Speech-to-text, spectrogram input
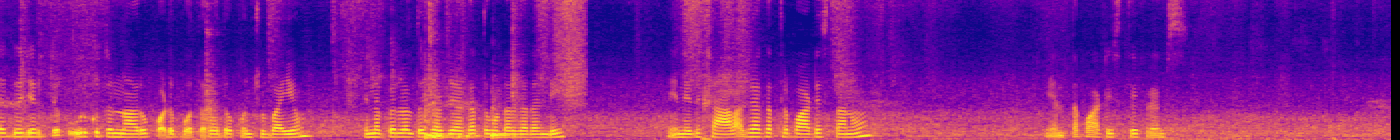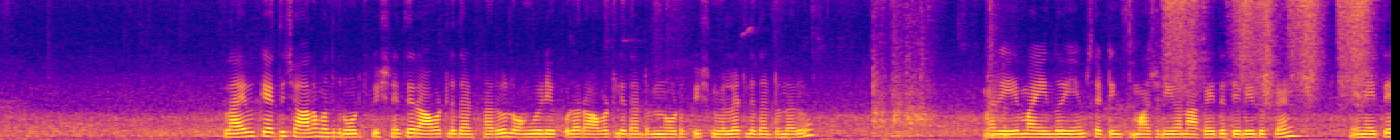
దగ్గర జరిపితే ఉరుకుతున్నారు పడిపోతారు. ఏదో కొంచెం భయం. చిన్నపిల్లలతో చాలా జాగ్రత్తగా ఉండాలి కదండి. నేనైతే చాలా జాగ్రత్తలు పాటిస్తాను. ఎంత పాటిస్తే ఫ్రెండ్స్? లైవ్కి అయితే చాలా మందికి నోటిఫికేషన్ అయితే రావట్లేదు అంటున్నారు లాంగ్ వీడియో కూడా రావట్లేదు అంటున్నారు నోటిఫికేషన్ వెళ్ళట్లేదు అంటున్నారు మరి ఏమైందో ఏం సెట్టింగ్స్ మార్చినాయో నాకైతే తెలియదు ఫ్రెండ్స్. నేనైతే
